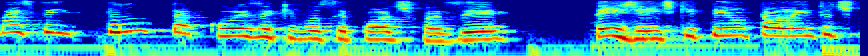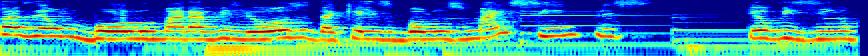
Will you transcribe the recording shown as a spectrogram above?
Mas tem tanta coisa que você pode fazer. Tem gente que tem o talento de fazer um bolo maravilhoso, daqueles bolos mais simples, que o vizinho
